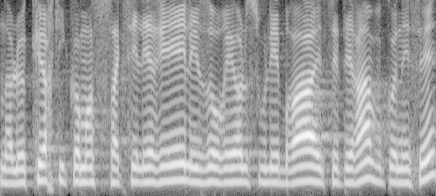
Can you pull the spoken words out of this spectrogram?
on a le cœur qui commence à s'accélérer, les auréoles sous les bras, etc. Vous connaissez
